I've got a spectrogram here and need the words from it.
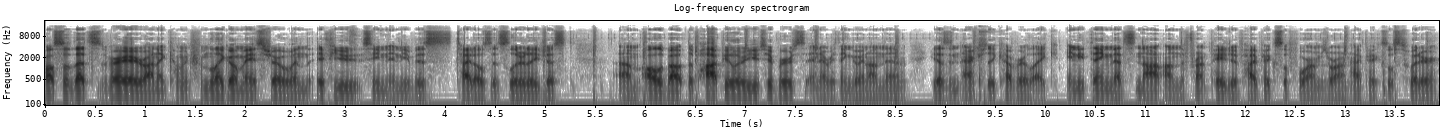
Also, that's very ironic coming from Lego Maestro. When if you've seen any of his titles, it's literally just um, all about the popular YouTubers and everything going on there. He doesn't actually cover like anything that's not on the front page of Hypixel forums or on Hypixel's Twitter.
